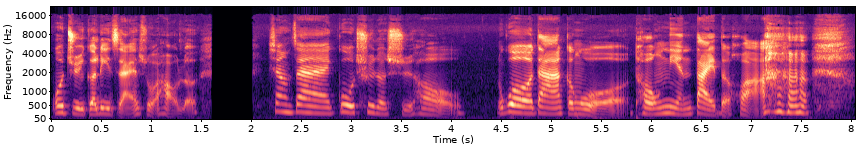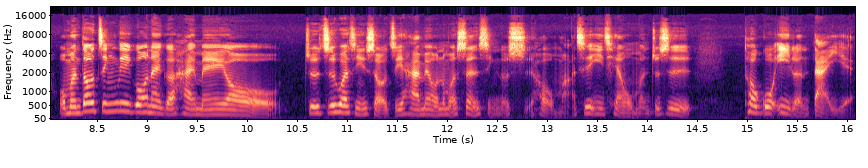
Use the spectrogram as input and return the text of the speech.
我举一个例子来说好了，像在过去的时候，如果大家跟我同年代的话，我们都经历过那个还没有就是智慧型手机还没有那么盛行的时候嘛。其实以前我们就是透过艺人代言，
